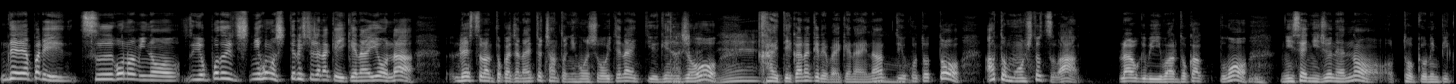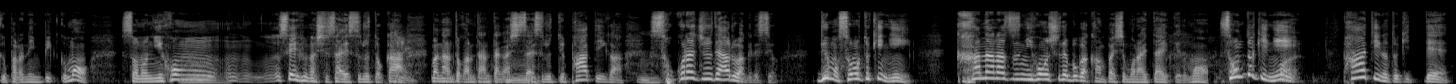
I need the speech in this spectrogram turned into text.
でやっぱり通好みのよっぽど日本を知ってる人じゃなきゃいけないようなレストランとかじゃないとちゃんと日本酒を置いてないっていう現状を変えていかなければいけないなっていうことと、あともう一つはラグビーワールドカップも2020年の東京オリンピック・パラリンピックもその日本政府が主催するとか、はい。まあ、なんとかの団体が主催するっていうパーティーがそこら中であるわけですよ。でもその時に必ず日本酒で僕は乾杯してもらいたいけどもその時にパーティーの時って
